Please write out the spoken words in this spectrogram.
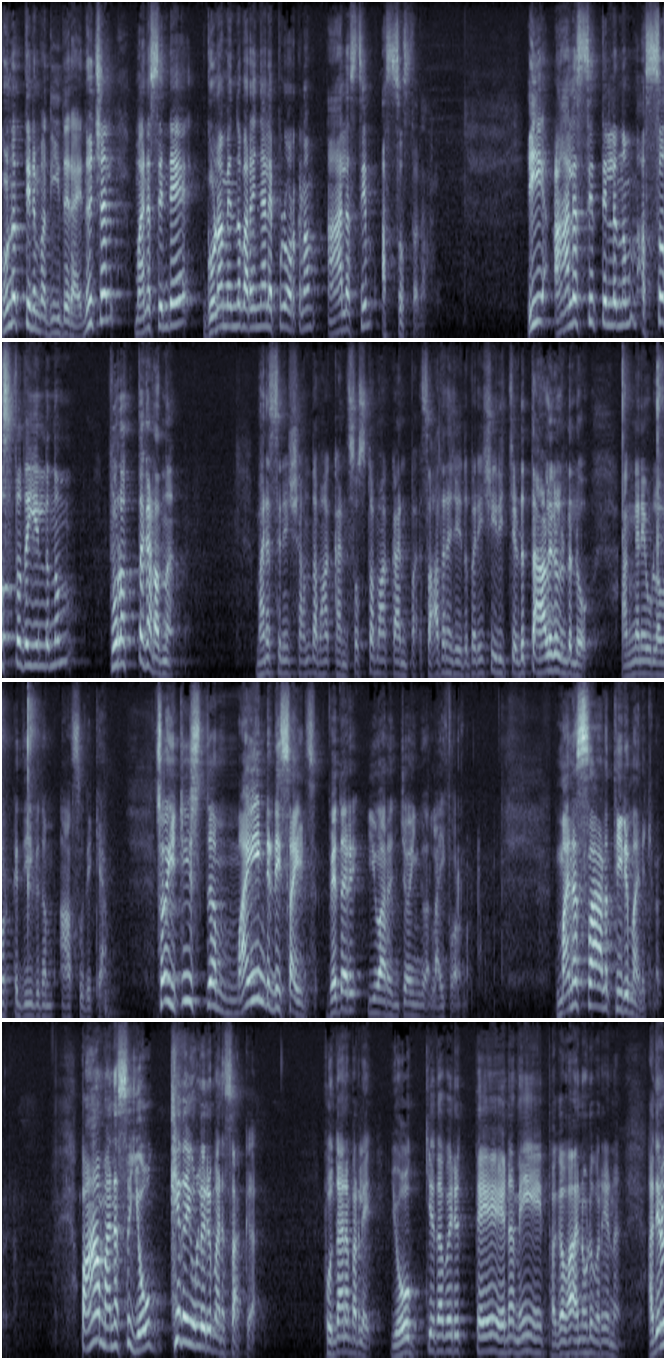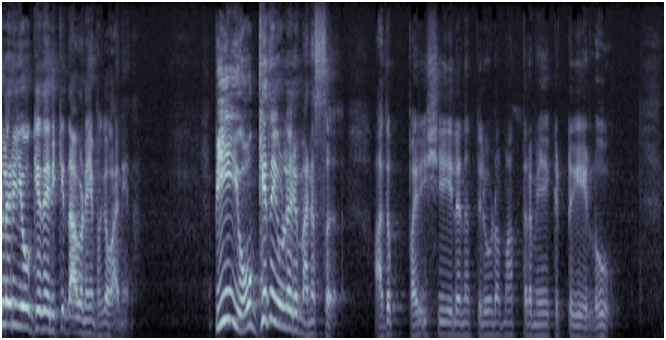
ഗുണത്തിനും അതീതരായി. എന്ന് വെച്ചാൽ മനസ്സിന്റെ ഗുണമെന്ന് പറഞ്ഞാൽ എപ്പോഴും ഓർക്കണം ആലസ്യം അസ്വസ്ഥത. ഈ ആലസ്യത്തിൽ നിന്നും അസ്വസ്ഥതയിൽ നിന്നും പുറത്ത് കടന്ന് മനസ്സിനെ ശാന്തമാക്കാൻ സ്വസ്ഥമാക്കാൻ സാധന ചെയ്ത് പരിശീലിച്ചെടുത്ത ആളുകളുണ്ടല്ലോ അങ്ങനെയുള്ളവർക്ക് ജീവിതം ആസ്വദിക്കാം. So it is the mind decides whether you are enjoying your life or not മനസ്സാണ് തീരുമാനിക്കുന്നത്. അപ്പം ആ മനസ്സ് യോഗ്യതയുള്ളൊരു മനസ്സാക്കുക. പൂന്താനം പറയലേ യോഗ്യത വരുത്തേനമേ ഭഗവാനോട് പറയണ. അതിനുള്ളൊരു യോഗ്യത എനിക്കുണ്ടാവണേ ഭഗവാനെ. അപ്പം ഈ യോഗ്യതയുള്ളൊരു മനസ്സ് അത് പരിശീലനത്തിലൂടെ മാത്രമേ കിട്ടുകയുള്ളൂ.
